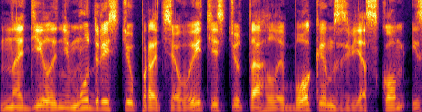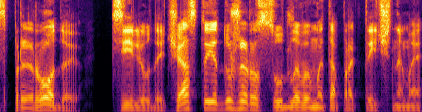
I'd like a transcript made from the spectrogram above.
наділені мудрістю, працьовитістю та глибоким зв'язком із природою. Ці люди часто є дуже розсудливими та практичними,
